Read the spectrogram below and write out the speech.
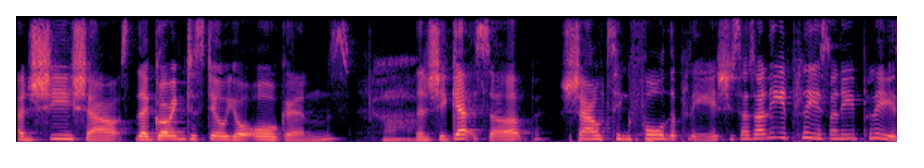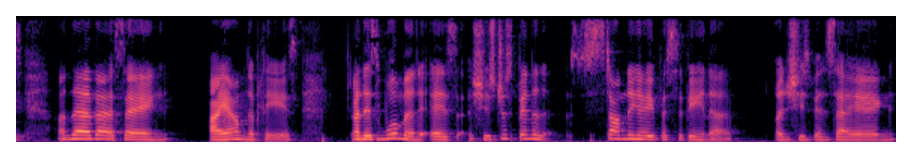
and she shouts, They're going to steal your organs. then she gets up, shouting for the police. She says, I need police, I need police. And they're there saying, I am the police. And this woman is, she's just been standing over Sabina and she's been saying,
